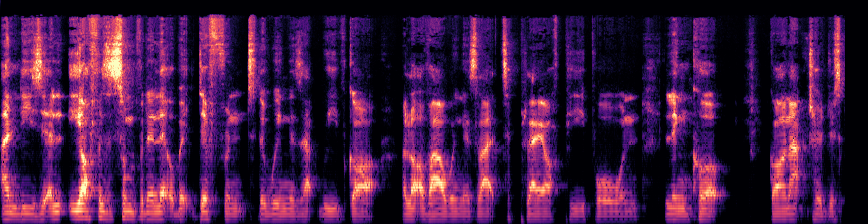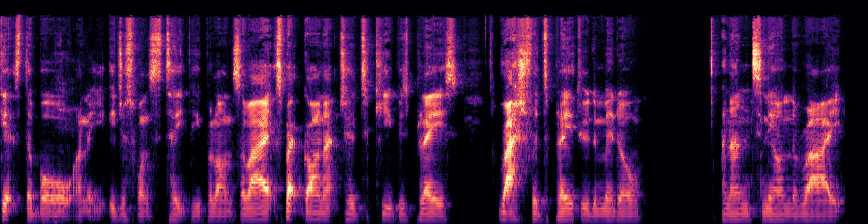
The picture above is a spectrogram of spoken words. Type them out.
And he's he offers something a little bit different to the wingers that we've got. A lot of our wingers like to play off people and link up Garnacho just gets the ball and he, he, just wants to take people on. So I expect Garnacho to keep his place, Rashford to play through the middle, and Antony on the right.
